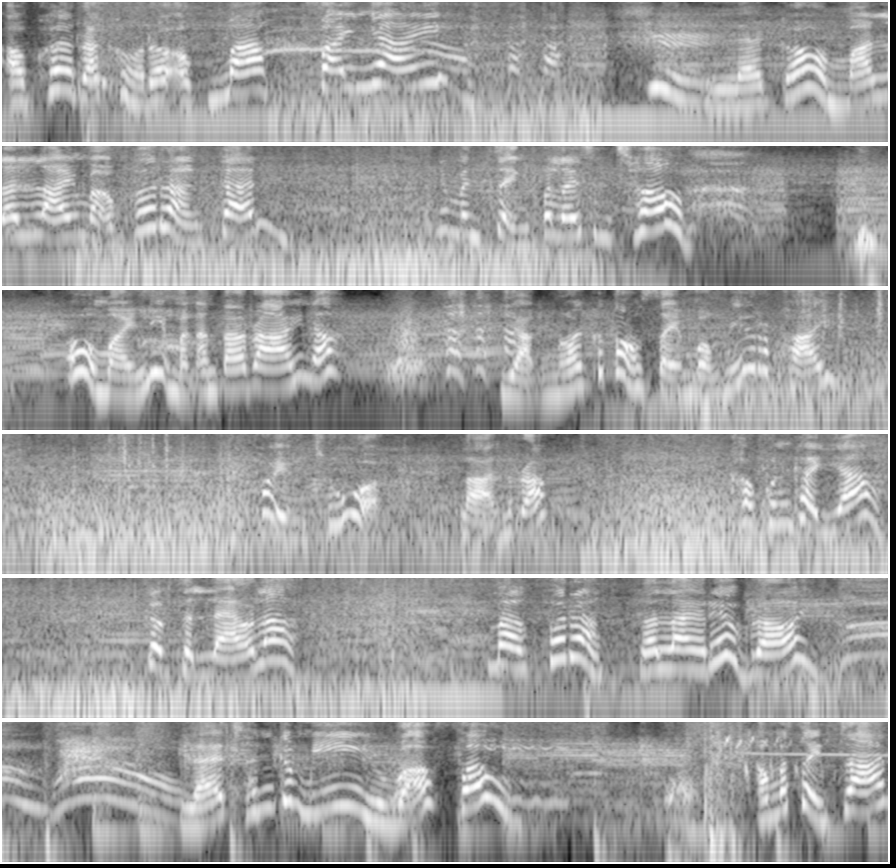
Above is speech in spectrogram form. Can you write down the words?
เอาเพื่อนรักของเราออกมาไฟไง แล้วก็มาละลายหมักฝรั่งกัน นี่มันเจ๋งไปเลยฉันชอบ โอ้ไม่ลี่มันอันตรายนะ อย่างน้อยก็ต้องใส่หมวกนิรภัยก็ยังชั่ว หลานรัก ขอบคุณค่ะย่าเกือบเสร็จแล้วล่ะ หมากฝรั่งละลายเรียบร้อย และฉันก็มีวัฟเฟิลเอามาใส่จาน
